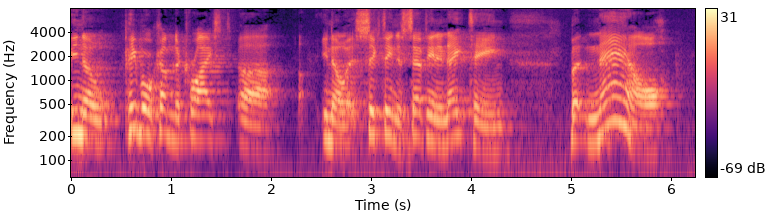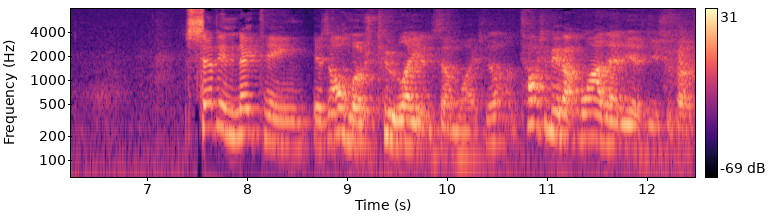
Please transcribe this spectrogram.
you know, people were coming to Christ, uh, you know, at 16 and 17 and 18. But now, 17 and 18 is almost too late in some ways. Now, talk to me about why that is, do you suppose?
